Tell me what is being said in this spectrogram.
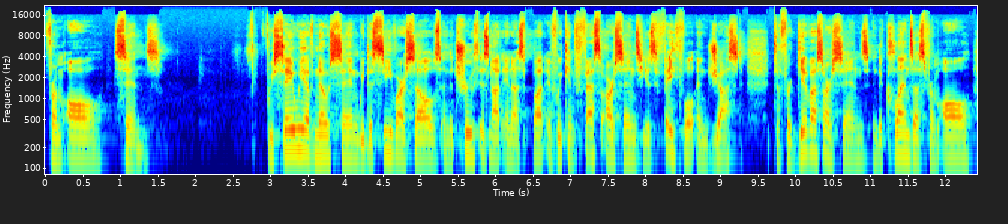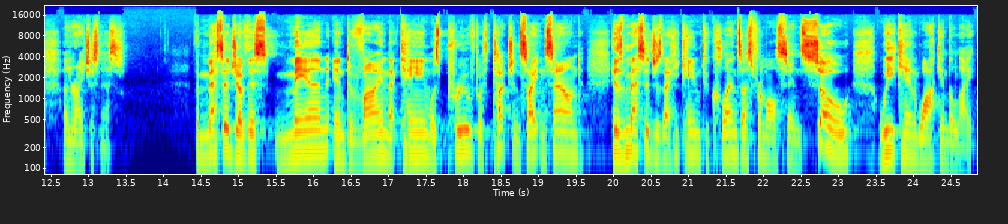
from all sins. If we say we have no sin, we deceive ourselves and the truth is not in us. But if we confess our sins, he is faithful and just to forgive us our sins and to cleanse us from all unrighteousness. The message of this man and divine that came was proved with touch and sight and sound. His message is that he came to cleanse us from all sins so we can walk in the light.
